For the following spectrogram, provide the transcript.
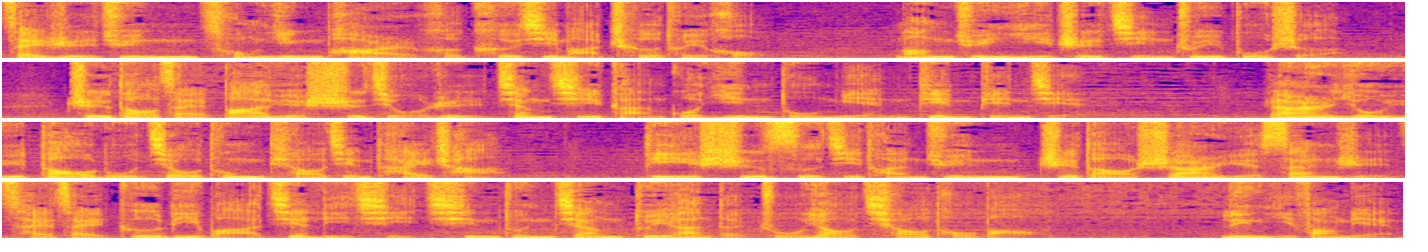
在日军从英帕尔和科西玛撤退后，盟军一直紧追不舍，直到在八月十九日将其赶过印度缅甸边界。然而，由于道路交通条件太差，第十四集团军直到十二月三日才在格里瓦建立起钦敦江对岸的主要桥头堡。另一方面，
